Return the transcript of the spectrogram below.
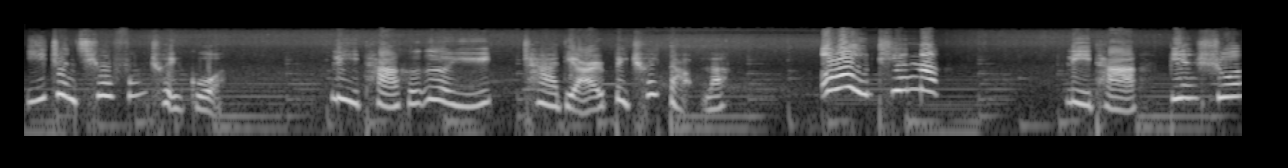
一阵秋风吹过，丽塔和鳄鱼差点儿被吹倒了。哦，天哪！丽塔边说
